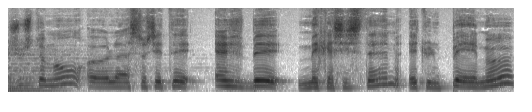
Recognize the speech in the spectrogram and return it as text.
Justement, euh, la société FB Mecasystem est une PME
